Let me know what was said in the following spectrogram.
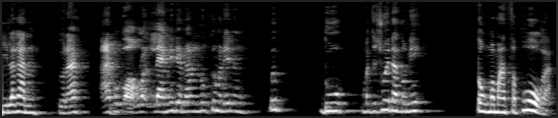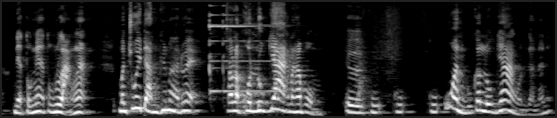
ดีๆแล้วกันดูนะอะผมออกแรงนิดเดียวนะลุกขึ้นมานิดนึงปึ๊บดูมันจะช่วยดันตรงนี้ ตรงประมาณสะโพกอะเนี่ยตรงเนี้ยตรงหลังอะ มันช่วยดันขึ้นมาด้วยสำหรับคนลุกยากนะครับผม เออกูกูกูอ้วนกูก็ลุกยากเหมือนกันนะเนี่ย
